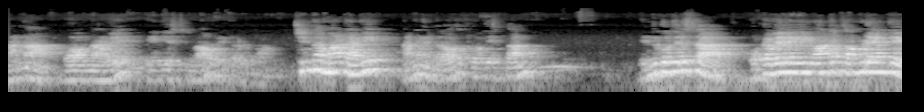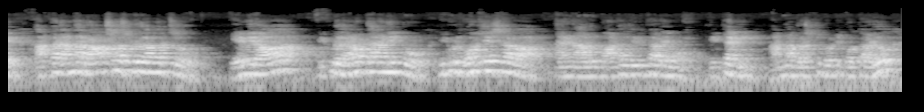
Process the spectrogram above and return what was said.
అన్న బాగున్నావే ఏం చేస్తున్నావు? ఎక్కడ చిన్న మాట అని అన్న నేను తర్వాత ఫోన్ చేస్తాను. ఎందుకో తెలుసా? ఒకవేళ ఈ మాట తమ్ముడే అంటే అక్కడ అన్న రాక్షసుడు కావచ్చు. ఏమిరా? ఇప్పుడు కనబడ్డా నీకు? ఇప్పుడు ఫోన్ చేశావా? అని నాలుగు మాటలు తింటాడేమో తిట్టని అన్న భ్రష్టు కొట్టిపోతాడు.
